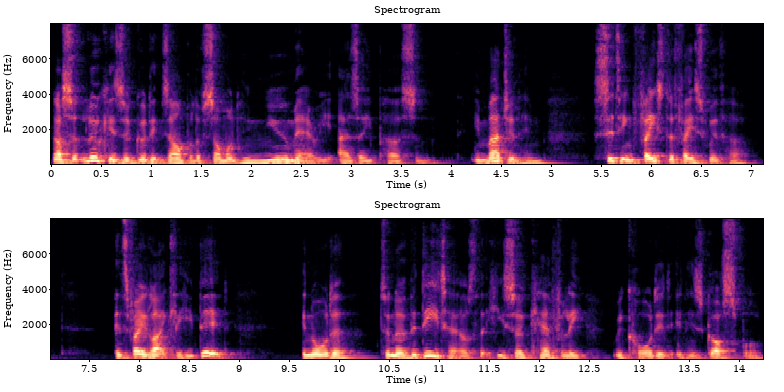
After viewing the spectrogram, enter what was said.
Now, St. Luke is a good example of someone who knew Mary as a person. Imagine him sitting face to face with her. It's very likely he did, in order to know the details that he so carefully recorded in his Gospel.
